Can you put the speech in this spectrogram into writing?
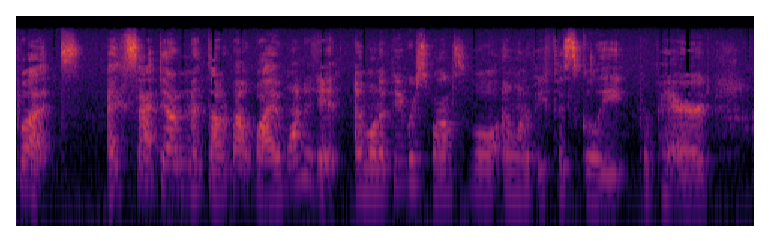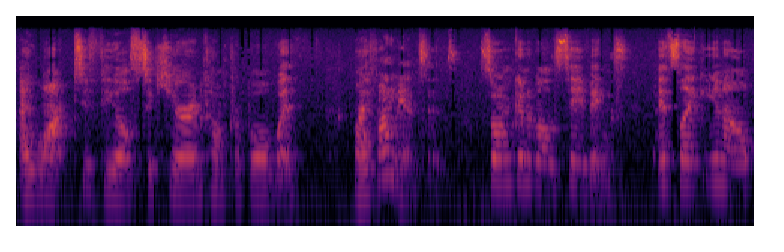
but I sat down and I thought about why I wanted it. I want to be responsible. I want to be fiscally prepared. I want to feel secure and comfortable with my finances. So I'm going to build savings. It's like, you know,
